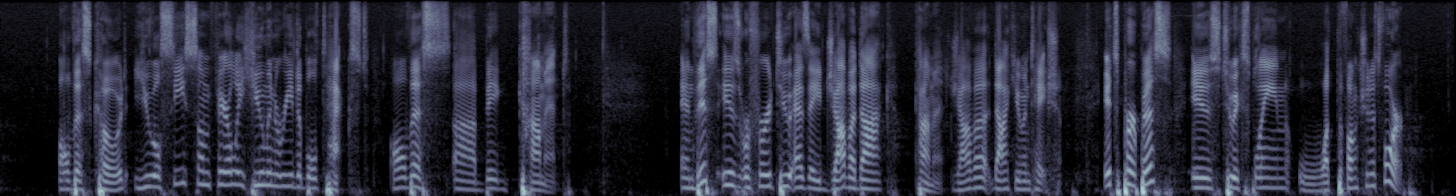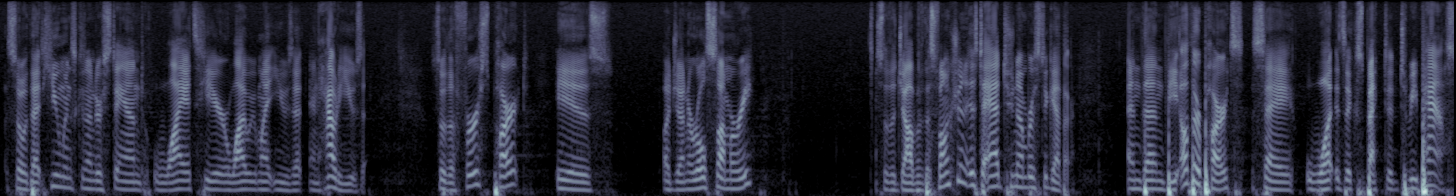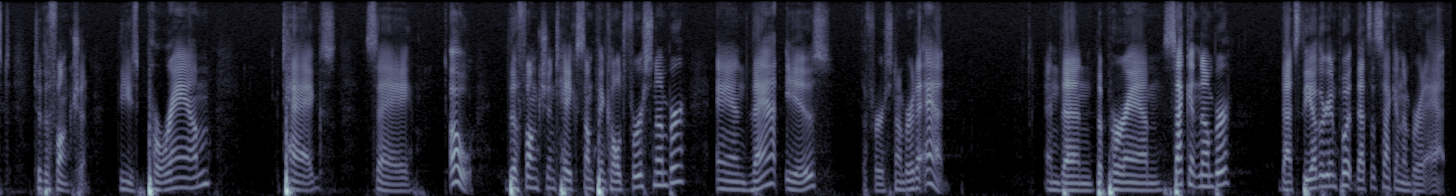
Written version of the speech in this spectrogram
all this code, you will see some fairly human-readable text, all this uh, big comment. And this is referred to as a JavaDoc comment, Java documentation. Its purpose is to explain what the function is for, so that humans can understand why it's here, why we might use it, and how to use it. So the first part is a general summary. So the job of this function is to add two numbers together. And then the other parts say what is expected to be passed to the function. These param tags say, oh, the function takes something called first number, and that is the first number to add. And then the param second number, that's the other input, that's the second number to add.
